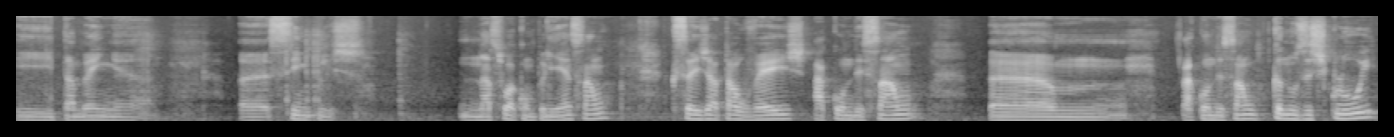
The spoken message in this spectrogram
e também uh, simples na sua compreensão, que seja talvez a condição a condição que nos exclui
